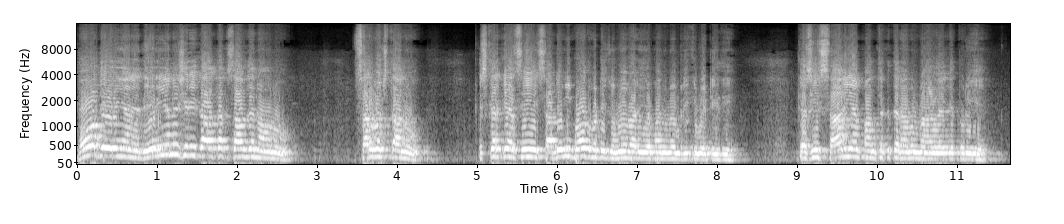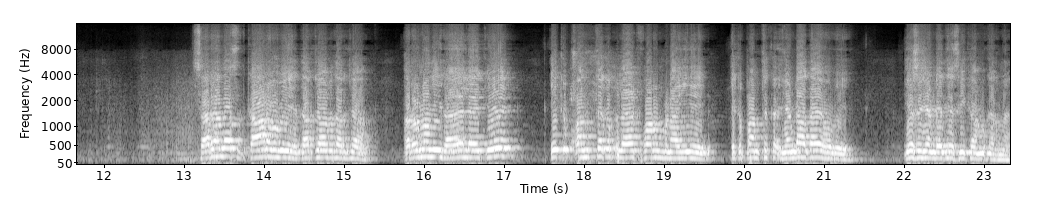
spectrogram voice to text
ਬਹੁਤ ਦੇ ਰਹੀਆਂ ਨੇ ਦੇ ਰਹੀਆਂ ਨੇ ਸ਼੍ਰੀ ਅਕਾਲ ਤਖਤ ਸਾਹਿਬ ਦੇ ਨਾਂ ਨੂੰ ਸਰਵਉੱਚਤਾ ਨੂੰ ਇਸ ਕਰਕੇ ਅਸੀਂ ਸਾਡੀ ਵੀ ਬਹੁਤ ਵੱਡੀ ਜ਼ਿੰਮੇਵਾਰੀ ਹੈ ਪੰਜ ਮੈਂਬਰੀ ਕਮੇਟੀ ਦੀ ਕਿ ਅਸੀਂ ਸਾਰੀਆਂ ਪੰਥਕ ਧਿਰਾਂ ਨੂੰ ਨਾਲ ਲੈ ਕੇ ਤੁਰੀਏ ਸਾਰਿਆਂ ਦਾ ਸਤਿਕਾਰ ਹੋਵੇ ਦਰਜਾ ਬਦਰਜਾ ਔਰ ਉਹਨਾਂ ਦੀ رائے ਲੈ ਕੇ ਇੱਕ ਪੰਥਕ ਪਲੇਟਫਾਰਮ ਬਣਾਈਏ ਇੱਕ ਪੰਥਕ ਏਜੰਡਾ ਤੈਅ ਹੋਵੇ ਜਿਸ ਏਜੰਡੇ ਤੇ ਅਸੀਂ ਕੰਮ ਕਰਨਾ।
